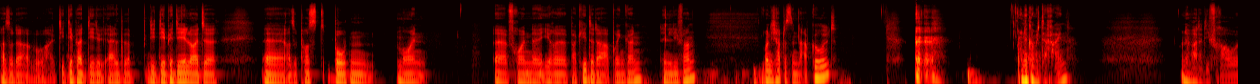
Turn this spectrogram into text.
Also da, wo halt die DPD-Leute, äh, also Postboten, Moin, äh, Freunde, ihre Pakete da abbringen können, hinliefern. Und ich habe das dann da abgeholt. Und dann komme ich da rein und dann war da die Frau,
